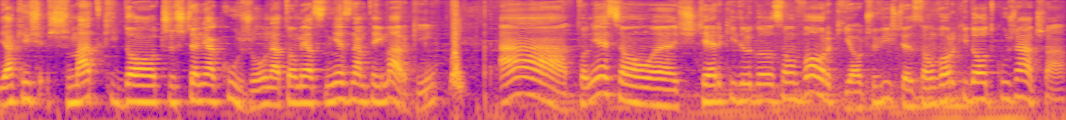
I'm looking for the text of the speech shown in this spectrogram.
jakieś szmatki do czyszczenia kurzu, natomiast nie znam tej marki. A, to nie są e, ścierki, tylko to są worki. Oczywiście, są worki do odkurzacza.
